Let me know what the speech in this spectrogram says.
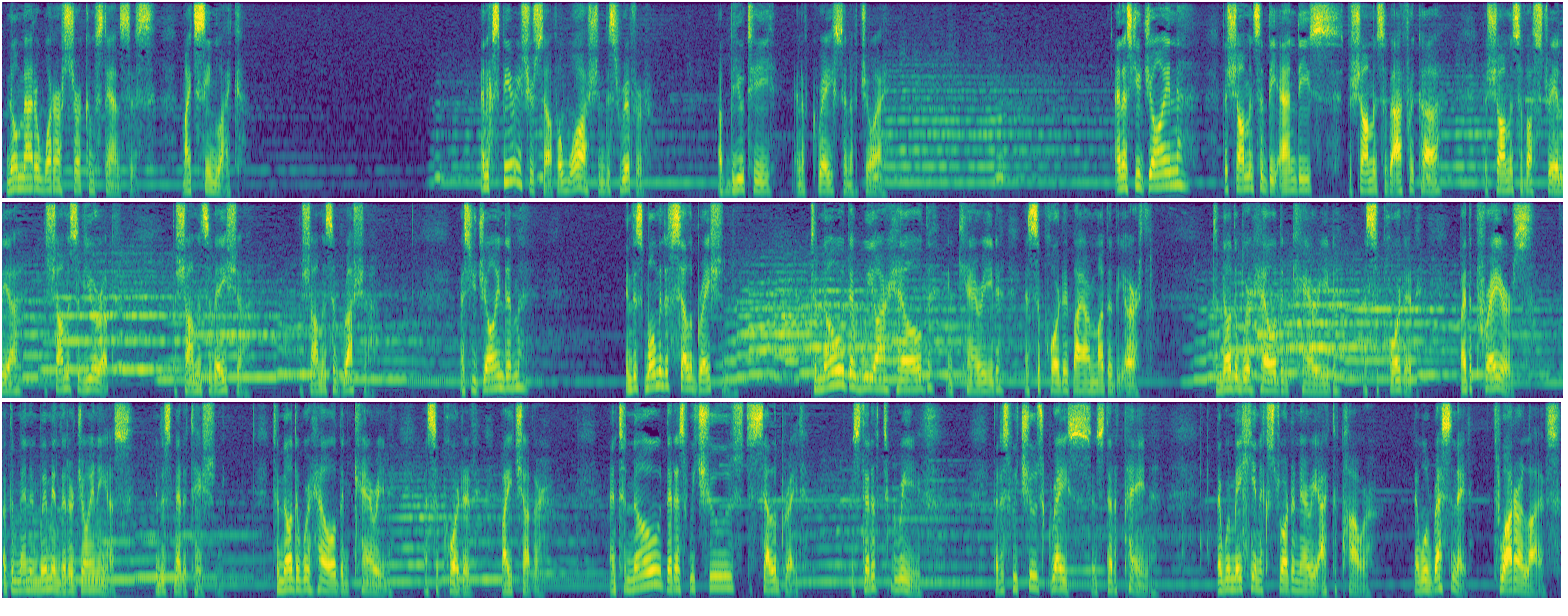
no matter what our circumstances might seem like. And experience yourself awash in this river of beauty and of grace and of joy. And as you join the shamans of the Andes, the shamans of Africa, the shamans of Australia, the shamans of Europe, the shamans of Asia, the shamans of Russia, as you join them in this moment of celebration, to know that we are held and carried and supported by our Mother, the Earth. To know that we're held and carried and supported by the prayers of the men and women that are joining us in this meditation. To know that we're held and carried and supported by each other. And to know that as we choose to celebrate instead of to grieve, that as we choose grace instead of pain, that we're making an extraordinary act of power that will resonate throughout our lives,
